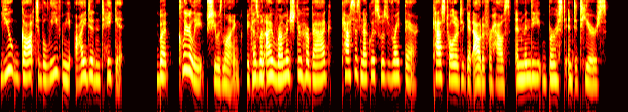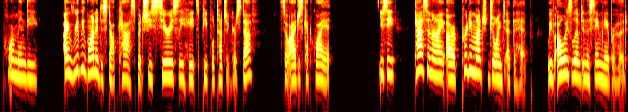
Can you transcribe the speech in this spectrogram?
you got to believe me, I didn't take it. But clearly she was lying, because when I rummaged through her bag, Cass's necklace was right there. Cass told her to get out of her house, and Mindy burst into tears. Poor Mindy. I really wanted to stop Cass, but she seriously hates people touching her stuff, so I just kept quiet. You see, Cass and I are pretty much joint at the hip. We've always lived in the same neighborhood,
